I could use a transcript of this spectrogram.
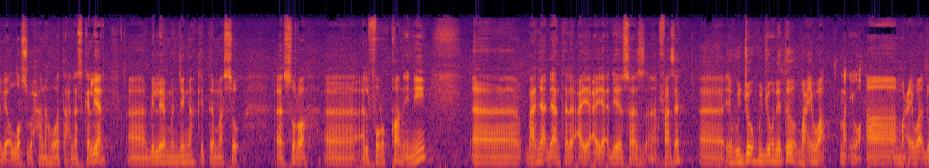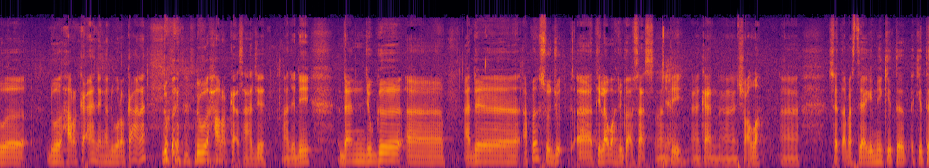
oleh Allah Subhanahu Wa Taala sekalian. Uh, bila menjengah kita masuk uh, surah uh, Al-Furqan ini uh, banyak di antara ayat-ayat dia Ustaz uh, Faz eh uh, hujung-hujung dia tu. Ma'iwaq. Ah uh, ma'iwaq dua dua harakat eh jangan dua rakaat eh dua dua harakat sahaja ha, jadi dan juga uh, ada apa sujud uh, tilawah juga ustaz nanti yeah. uh, kan uh, insyaallah uh, saya tak pasti hari ini kita kita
